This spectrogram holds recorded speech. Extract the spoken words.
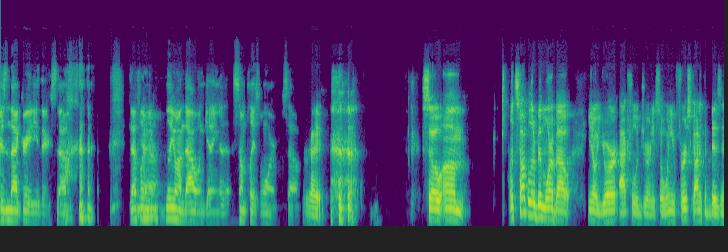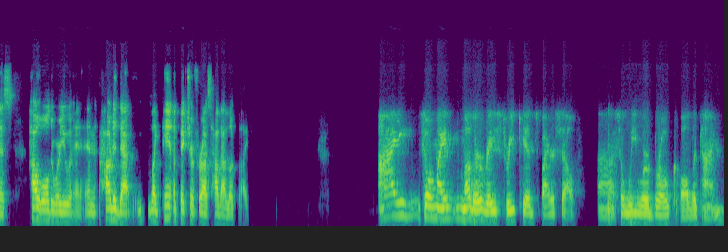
isn't that great either. So definitely yeah. feel you on that one, getting to someplace warm. So right. so um, let's talk a little bit more about you know your actual journey so when you first got into business how old were you and how did that like paint a picture for us how that looked like i so my mother raised three kids by herself uh, mm-hmm. so we were broke all the time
